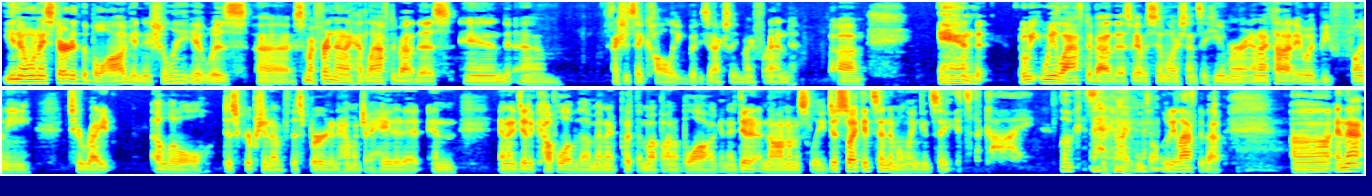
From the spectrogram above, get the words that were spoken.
you know when i started the blog initially it was uh, so my friend and i had laughed about this and um, i should say colleague but he's actually my friend. Um, and we, we laughed about this. We have a similar sense of humor and i thought it would be funny to write a little description of this bird and how much i hated it. And and i did a couple of them and i put them up on a blog and i did it anonymously just so i could send him a link and say it's the guy look it's the guy we, we laughed about uh, and that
